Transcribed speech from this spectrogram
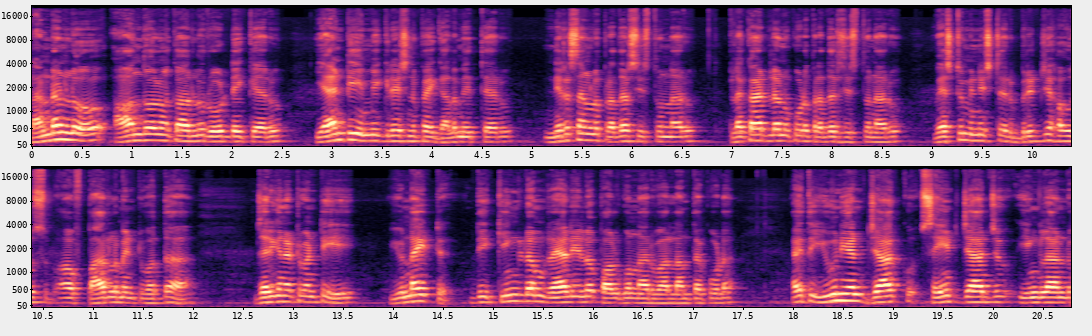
లండన్లో ఆందోళనకారులు రోడ్డెక్కారు యాంటీ ఇమ్మిగ్రేషన్పై గలమెత్తారు నిరసనలు ప్రదర్శిస్తున్నారు ప్లకార్డులను కూడా ప్రదర్శిస్తున్నారు. Westminster bridge house of parliament వద్ద జరిగినటువంటి యునైట్ ది కింగ్డమ్ ర్యాలీలో పాల్గొన్నారు వాళ్ళంతా కూడా. అయితే union jack Saint George England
